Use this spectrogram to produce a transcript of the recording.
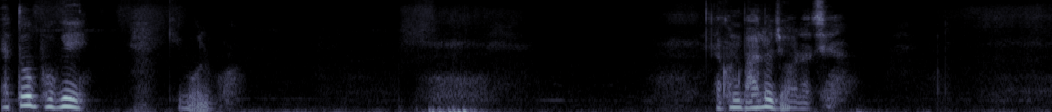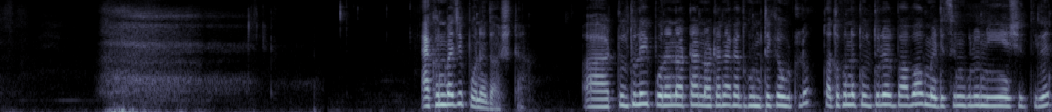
এত ভোগে, কি বলব? এখন ভালো জ্বর আছে। এখন বাজে পৌনে দশটা। আর তুলতুলেই পৌনে নটা নটা নাগাদ ঘুম থেকে উঠল। ততক্ষণে তুলতুলের বাবাও মেডিসিনগুলো নিয়ে এসে দিলেন।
